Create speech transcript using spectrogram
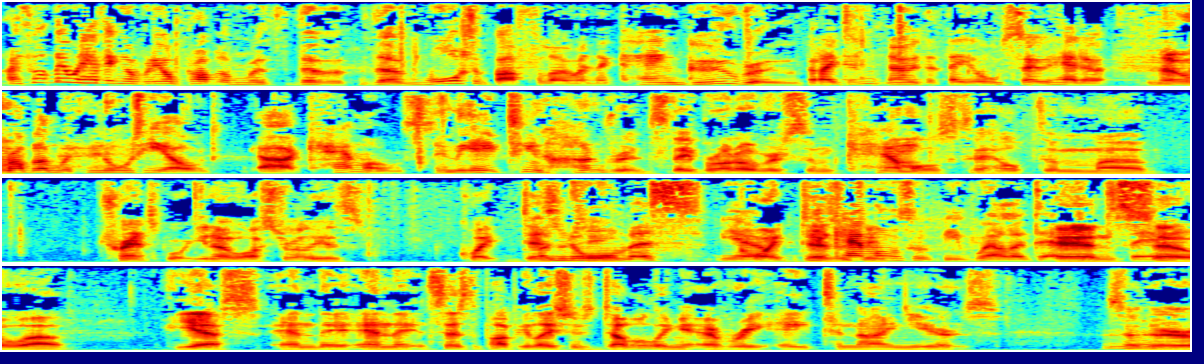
I thought they were having a real problem with the the water buffalo and the kangaroo, but I didn't know that they also had a No. problem with naughty old uh, camels. In the 1800s, they brought over some camels to help them uh, transport. You know, Australia is quite deserty. Enormous, yeah. Quite the camels would be well adapted and there. so uh, yes, and they and they, it says the population is doubling every eight to nine years. So Mm. they're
